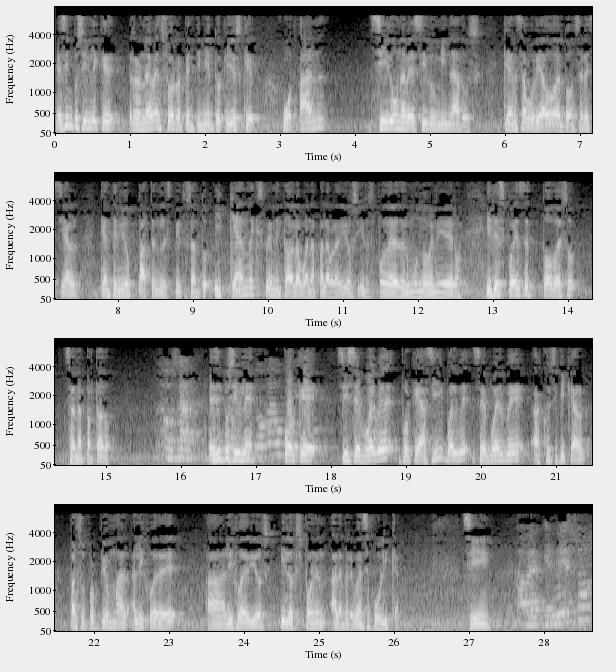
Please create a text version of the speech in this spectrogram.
Es imposible que renueven su arrepentimiento aquellos que han sido una vez iluminados, que han saboreado el don celestial, que han tenido parte en el Espíritu Santo y que han experimentado la buena palabra de Dios y los poderes del mundo venidero. Y después de todo eso se han apartado. O sea, Es imposible yo porque si se vuelve, porque así vuelve, se vuelve a crucificar para su propio mal al hijo de, al hijo de Dios y lo exponen a la vergüenza pública. Sí, A ver, en eso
